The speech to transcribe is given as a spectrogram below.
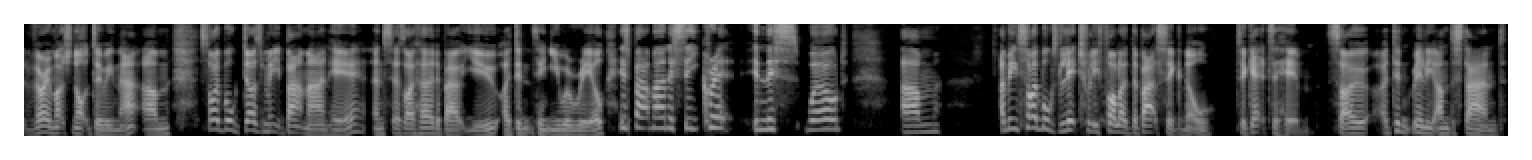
very much not doing that. Um, Cyborg does meet Batman here and says, "I heard about you. I didn't think you were real." Is Batman a secret in this world? Um, I mean, Cyborg's literally followed the bat signal to get to him, so I didn't really understand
